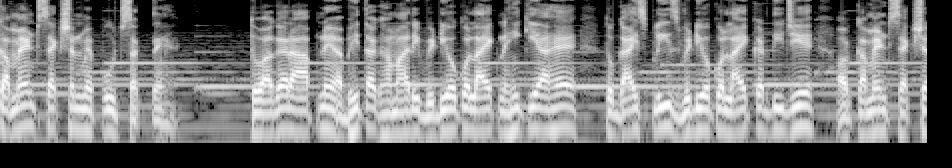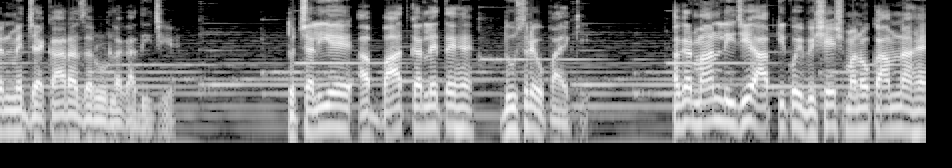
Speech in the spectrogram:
कमेंट सेक्शन में पूछ सकते हैं। तो अगर आपने अभी तक हमारी वीडियो को लाइक नहीं किया है तो गाइस प्लीज़ वीडियो को लाइक कर दीजिए और कमेंट सेक्शन में जयकारा ज़रूर लगा दीजिए। तो चलिए, अब बात कर लेते हैं दूसरे उपाय की। अगर मान लीजिए आपकी कोई विशेष मनोकामना है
